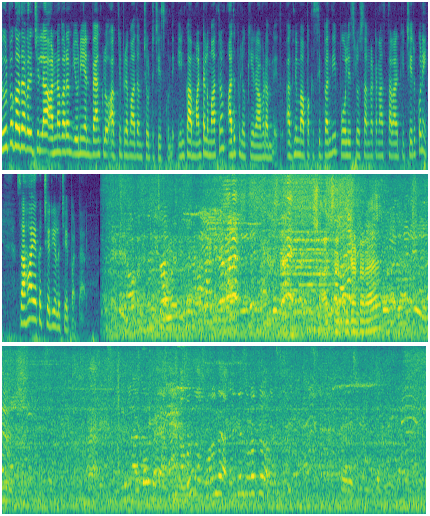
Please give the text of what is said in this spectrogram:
తూర్పుగోదావరి జిల్లా అన్నవరం యూనియన్ బ్యాంకులో అగ్ని ప్రమాదం చోటు చేసుకుంది. ఇంకా మంటలు మాత్రం అదుపులోకి రావడం లేదు. అగ్నిమాపక సిబ్బంది పోలీసులు సంఘటనా స్థలానికి చేరుకుని సహాయక చర్యలు చేపట్టారు. షార్ట్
